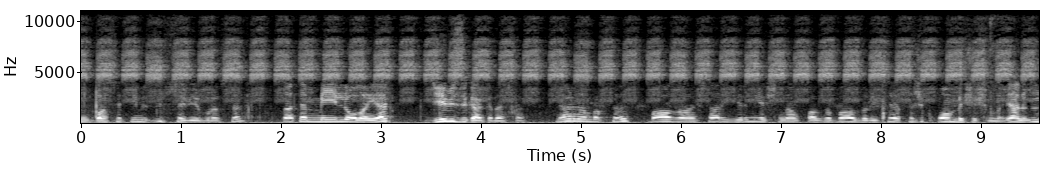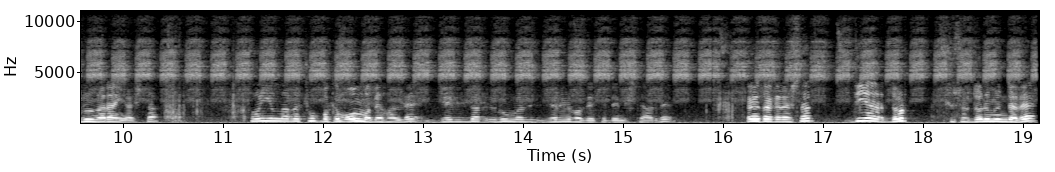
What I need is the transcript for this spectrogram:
bu bahsettiğimiz üst seviye burası. Zaten meyilli olan yer cevizlik arkadaşlar. Nereden baksanız bazı ağaçlar 20 yaşından fazla bazıları ise yaklaşık 15 yaşında. Yani ürün veren yaşta. Son yıllarda çok bakım olmadığı halde cevizler ürün verir vaziyette demişlerdi. Evet arkadaşlar diğer 4 küsur dönümünde de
